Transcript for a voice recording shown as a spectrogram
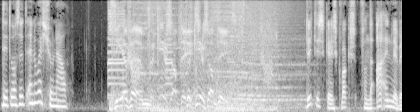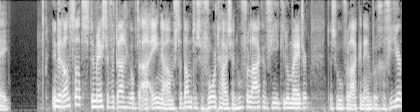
Dit was het NOS Journaal. ZFM. Verkeersupdate. Verkeersupdate. Dit is Kees Kwaks van de ANWB. In de Randstad de meeste vertraging op de A1 naar Amsterdam tussen Voorthuis en Hoevelaken 4 kilometer. Tussen Hoevelaken en Eembrugge 4.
